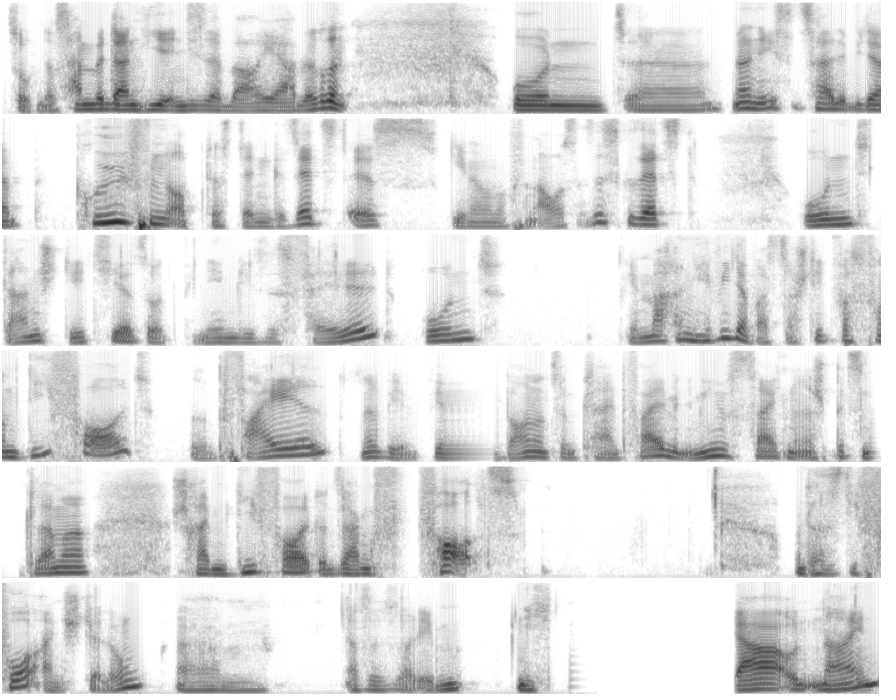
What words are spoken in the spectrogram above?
So, das haben wir dann hier in dieser Variable drin. Und äh, na, nächste Zeile wieder prüfen, ob das denn gesetzt ist. Gehen wir mal davon aus, es ist gesetzt. Und dann steht hier, so, wir nehmen dieses Feld und wir machen hier wieder was. Da steht was von Default, also Pfeil. Ne, wir, wir, bauen uns einen kleinen Pfeil mit einem Minuszeichen und einer spitzen Klammer, schreiben Default und sagen False. Und das ist die Voreinstellung. Ähm, also es soll eben nicht Ja und Nein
